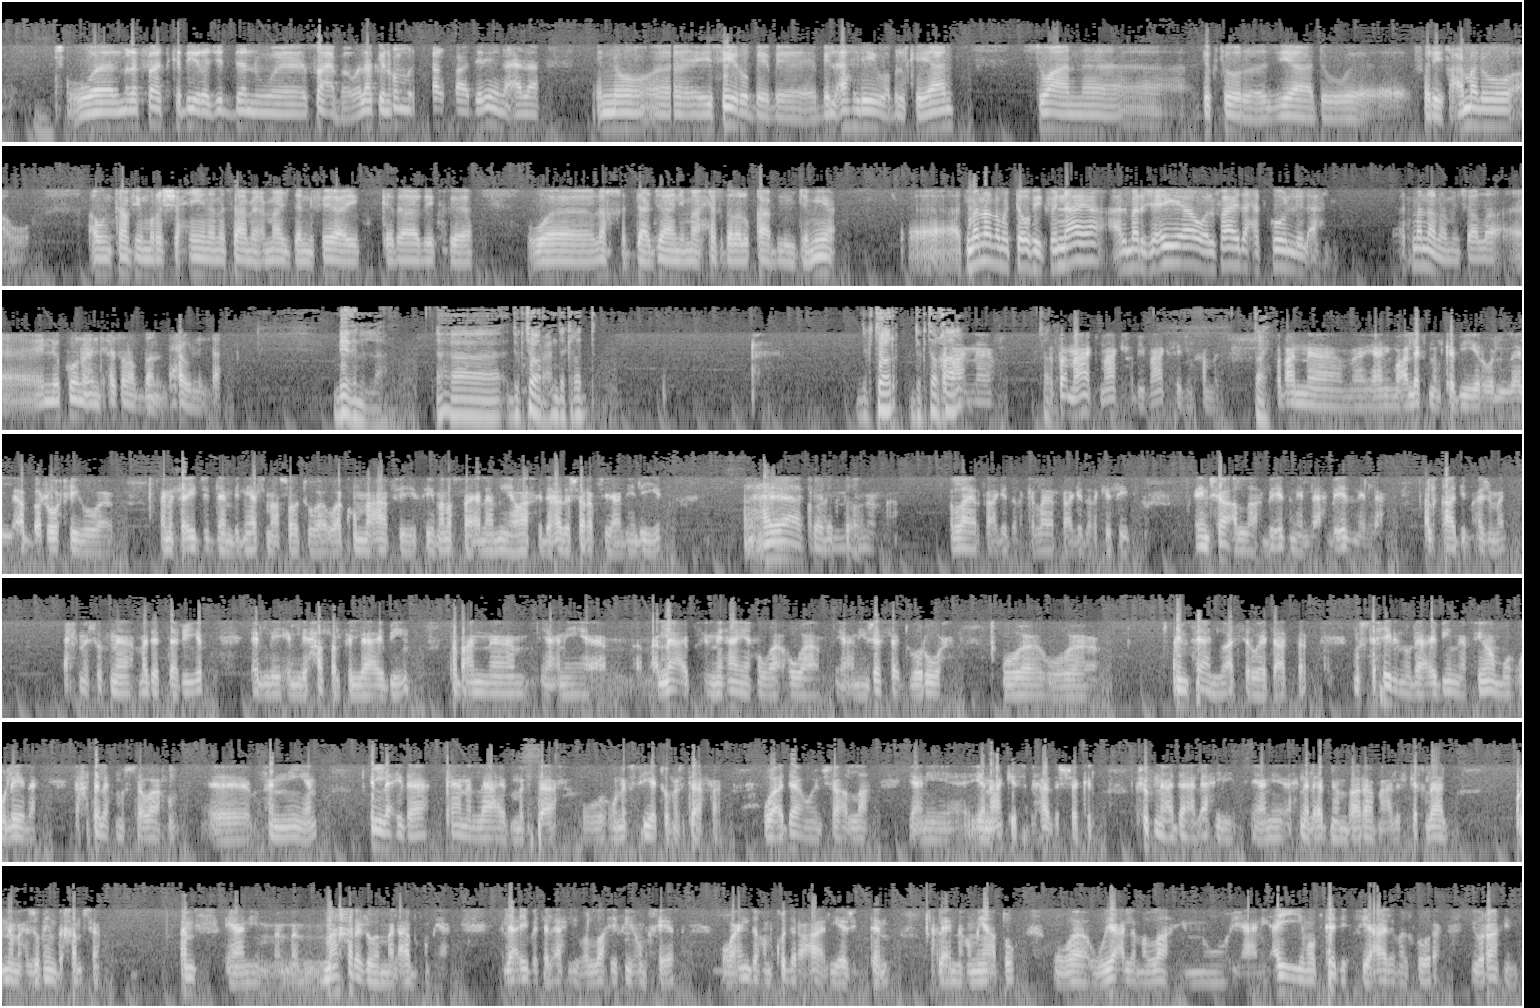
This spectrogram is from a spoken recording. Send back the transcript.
والملفات كبيرة جدا وصعبة ولكن هم قادرين على إنه آه، يسيروا بالأهلي وبالكيان. سواء آه، دكتور زياد وفريق عمله أو أو إن كان في مرشحين أنا سامع ماجد النفيعي كذلك آه، والأخ الدعجاني مع حفظ الألقاب للجميع. آه، أتمنى لهم التوفيق. في النهاية المرجعية والفائدة حتكون للأهلي. أتمنى لهم إن شاء الله انه يكونوا عند حسن الظن بحول الله. بإذن الله. دكتور عندك رد؟ دكتور دكتور خالد؟ طبعا معك معك حبيبي معك سيدي محمد. طيب. طبعا آه، يعني معلقنا الكبير والأب الروحي وأنا سعيد جدا بإني أسمع صوته وأكون معاه في في منصة إعلامية واحدة. هذا شرف يعني لي. حياك يا دكتور. الله يرفع قدرك الله يرفع قدرك يا سيدي. إن شاء الله بإذن الله بإذن الله القادم أجمل. إحنا شفنا مدى التغيير اللي اللي حصل في اللاعبين. طبعا يعني اللاعب في النهاية هو هو يعني جسد وروح وإنسان يؤثر ويتأثر. مستحيل أنه لاعبين في يوم وليلة اختلف مستواهم آه، فنيا إلا إذا كان اللاعب مرتاح ونفسيته مرتاحة وأداؤه إن شاء الله يعني ينعكس بهذا الشكل. شفنا أداء الأهلي يعني إحنا لعبنا مباراة مع الاستقلال كنا محزومين بخمسة. أمس يعني ما خرجوا من ملعبهم يعني. لعيبة الأهلي والله فيهم خير وعندهم قدرة عالية جدا على أنهم يعطوا ويعلم الله أنه يعني أي مبتدئ في عالم الكورة يراهن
